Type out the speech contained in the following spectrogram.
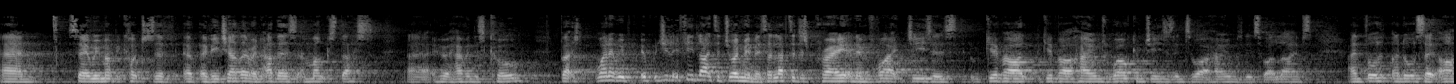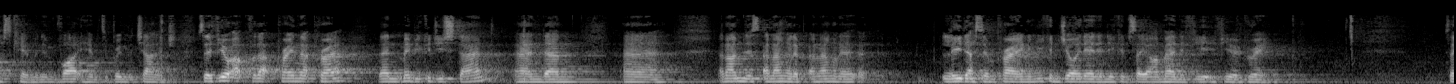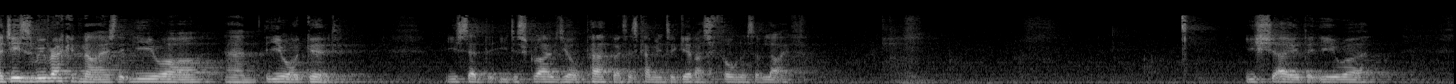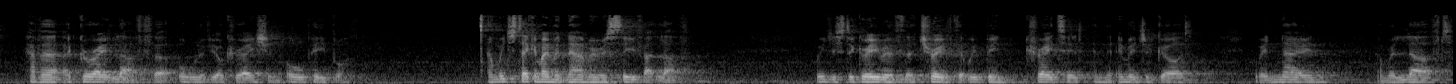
Um, so we might be conscious of, of, of, each other and others amongst us. uh, who are having this call. But why don't we, would you, if you'd like to join me in this, I'd love to just pray and invite Jesus, give our, give our homes, welcome Jesus into our homes and into our lives, and, th- and also ask him and invite him to bring the challenge. So if you're up for that, praying that prayer, then maybe could you stand and, um, uh, and I'm just, and I'm going to, and I'm going to lead us in praying, and you can join in and you can say Amen if you, if you agree. So Jesus, we recognise that you are, um, that you are good. You said that you described your purpose as coming to give us fullness of life. You showed that you uh, have a, a great love for all of your creation, all people. And we just take a moment now and we receive that love. We just agree with the truth that we've been created in the image of God. We're known and we're loved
